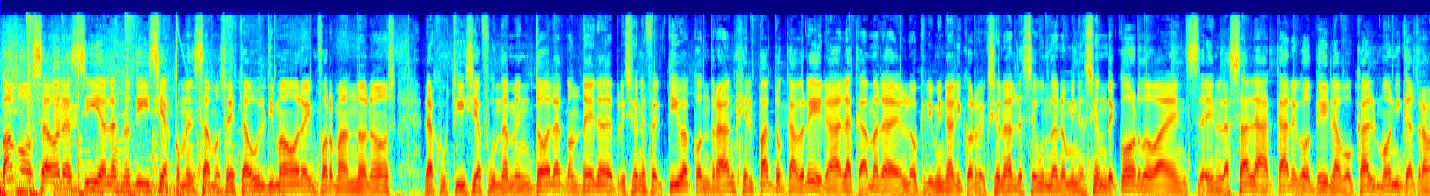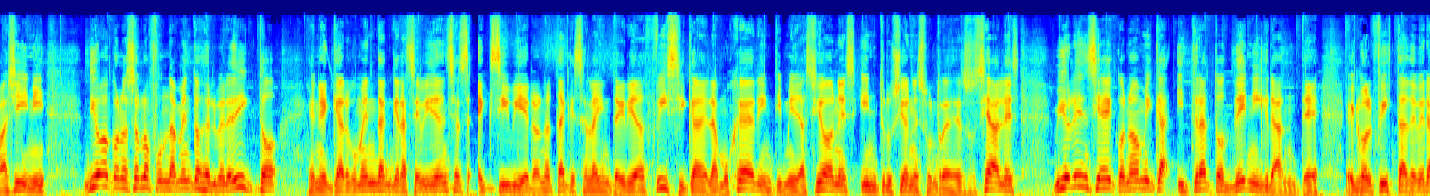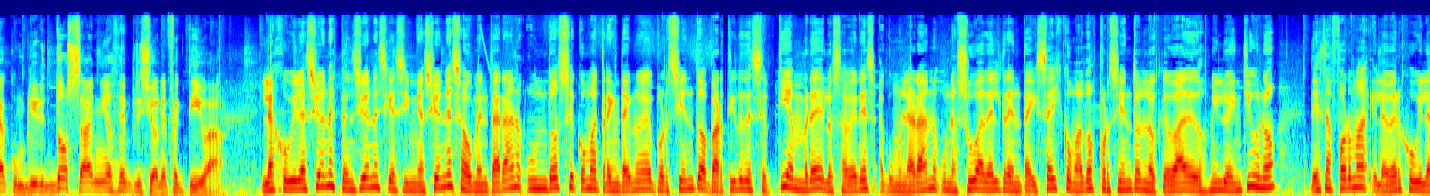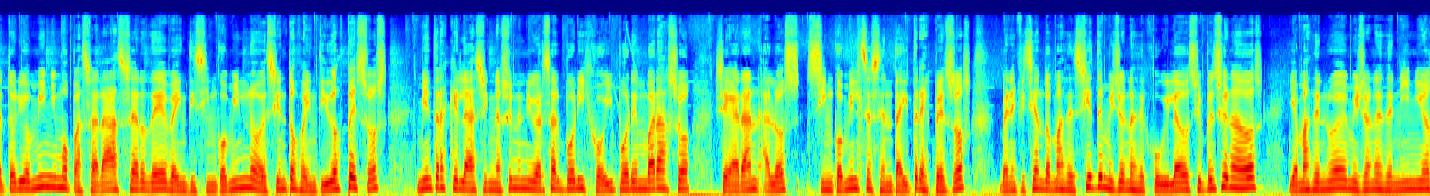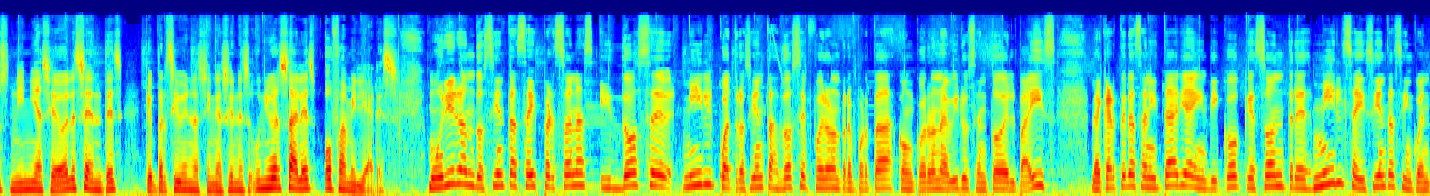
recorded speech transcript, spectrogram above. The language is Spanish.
Vamos ahora sí a las noticias. Comenzamos esta última hora informándonos. La justicia fundamentó la condena de prisión efectiva contra Ángel Pato Cabrera. La Cámara en lo Criminal y Correccional de Segunda Nominación de Córdoba, en, la sala a cargo de la vocal Mónica Travaglini, dio a conocer los fundamentos del veredicto, en el que argumentan que las evidencias exhibieron ataques a la integridad física de la mujer, intimidaciones, intrusiones en redes sociales, violencia económica y trato denigrante. El golfista deberá cumplir dos años de prisión efectiva. Las jubilaciones, pensiones y asignaciones aumentarán un 12,39% a partir de septiembre. Los saberes acumularán una suba del 36,2% en lo que va de 2021. De esta forma, el haber jubilatorio mínimo pasará a ser de 25.922 pesos, mientras que la asignación universal por hijo y por embarazo llegarán a los 5.063 pesos, beneficiando a más de 7 millones de jubilados y pensionados y a más de 9 millones de niños, niñas y adolescentes que perciben asignaciones universales o familiares. Murieron 206 personas y 12.412 fueron reportadas con coronavirus en todo el país. La cartera sanitaria indicó que son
